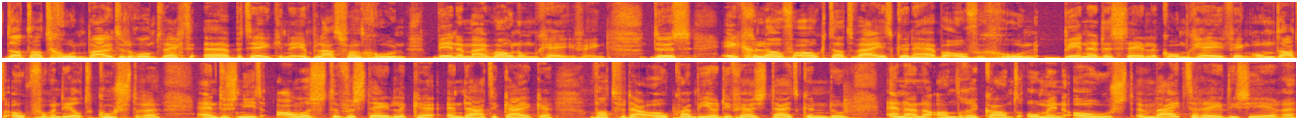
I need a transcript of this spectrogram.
dat dat groen buiten de rondweg betekende in plaats van groen binnen mijn woonomgeving. Dus ik geloof ook dat wij het kunnen hebben over groen binnen de stedelijke omgeving. Om dat ook voor een deel te koesteren. En dus niet alles te verstedelijken. En daar te kijken wat we daar ook qua biodiversiteit kunnen doen. En aan de andere kant om in Oost een wijk te realiseren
